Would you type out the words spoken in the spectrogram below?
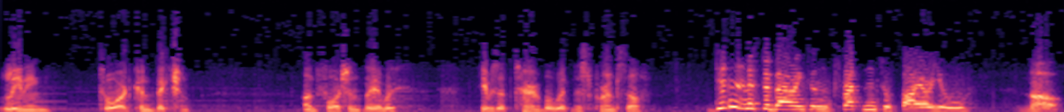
leaning toward conviction. Unfortunately, it was, he was a terrible witness for himself. Didn't Mr. Barrington threaten to fire you? No.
